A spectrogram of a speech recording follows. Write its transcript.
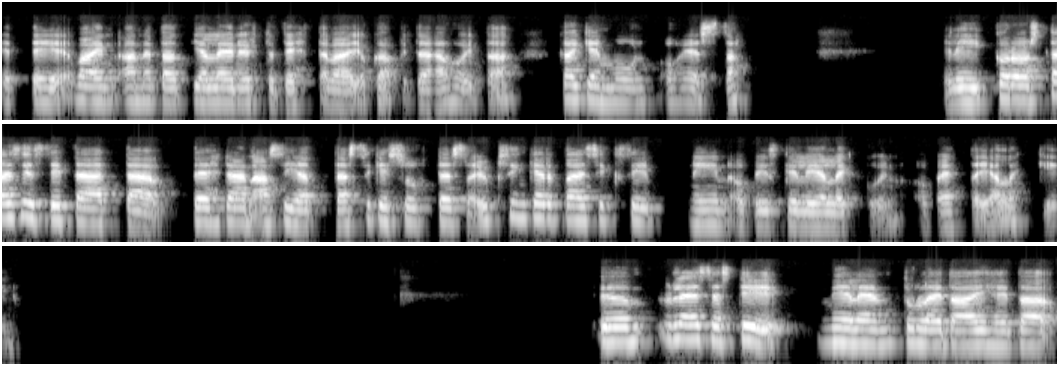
ettei vain anneta jälleen yhtä tehtävää, joka pitää hoitaa kaiken muun ohessa. Eli korostaisin sitä, että tehdään asiat tässäkin suhteessa yksinkertaisiksi niin opiskelijalle kuin opettajallekin. Yleisesti mieleen tulleita aiheita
